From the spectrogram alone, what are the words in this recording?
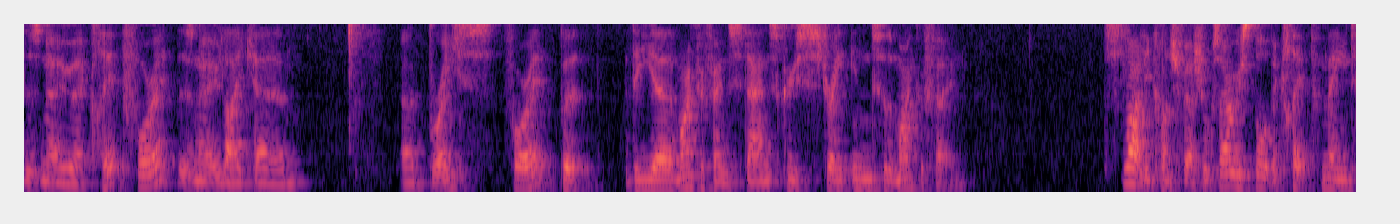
there's no uh, clip for it. There's no like um, brace for it, but the uh, microphone stand screws straight into the microphone. Slightly controversial because I always thought the clip made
